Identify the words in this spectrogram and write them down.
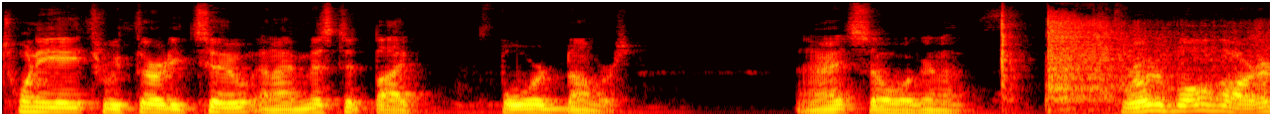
28 through 32, and I missed it by four numbers. All right, so we're going to throw the ball harder.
